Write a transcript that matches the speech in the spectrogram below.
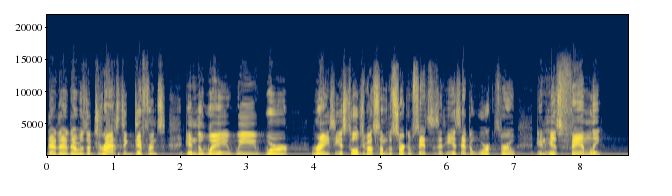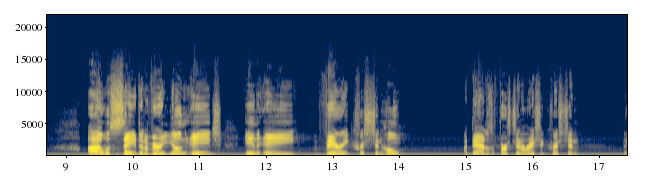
There, there, there was a drastic difference in the way we were raised. He has told you about some of the circumstances that he has had to work through in his family. I was saved at a very young age in a very Christian home. My dad is a first generation Christian. The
